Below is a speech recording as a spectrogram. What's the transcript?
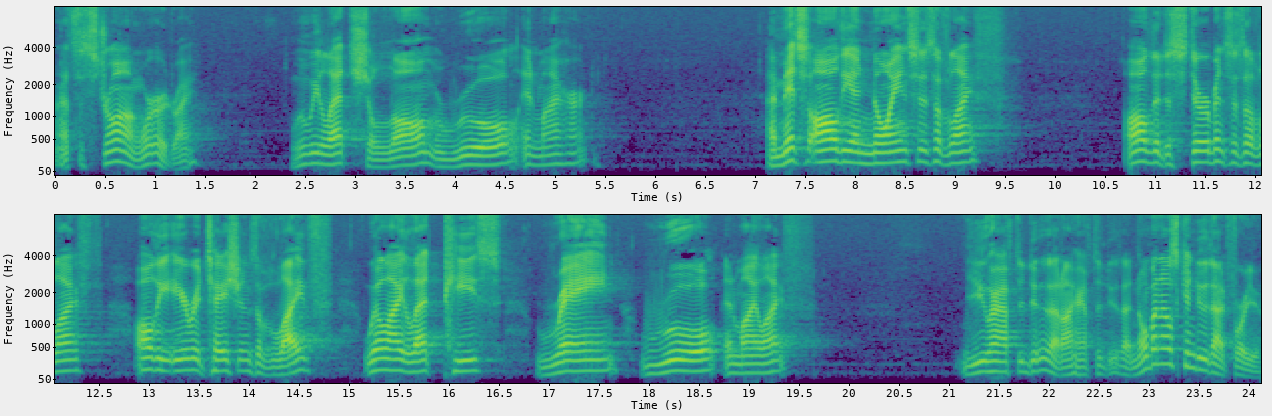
That's a strong word, right? Will we let shalom rule in my heart? Amidst all the annoyances of life, all the disturbances of life, all the irritations of life, will I let peace reign, rule in my life? You have to do that. I have to do that. No one else can do that for you.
